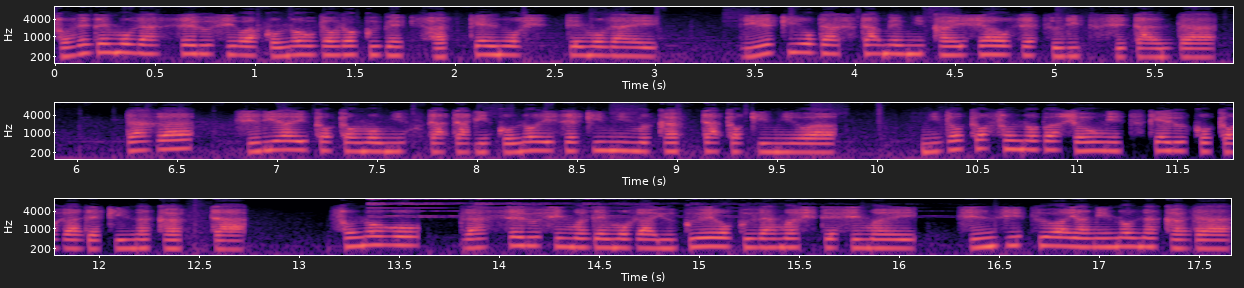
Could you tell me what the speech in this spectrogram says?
それでもラッセル氏はこの驚くべき発見を知ってもらい、利益を出すために会社を設立したんだ。だが、知り合いと共に再びこの遺跡に向かった時には、二度とその場所を見つけることができなかった。その後、ラッセル氏までもが行方をくらましてしまい、真実は闇の中だ。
